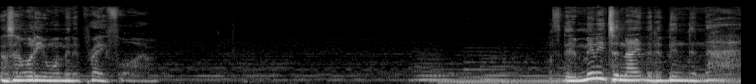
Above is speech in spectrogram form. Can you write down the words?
I said, What do you want me to pray for? There are many tonight that have been denied.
